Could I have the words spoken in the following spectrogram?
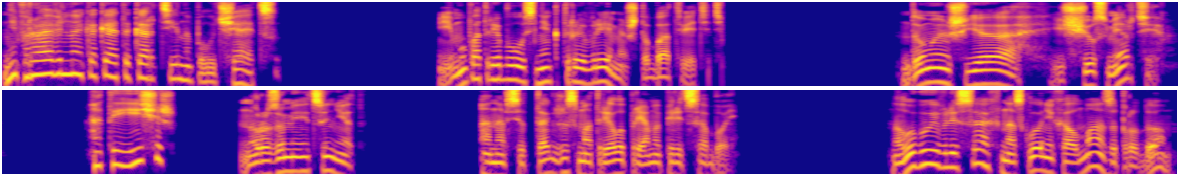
Неправильная какая-то картина получается. Ему потребовалось некоторое время, чтобы ответить. «Думаешь, я ищу смерти?» «А ты ищешь?» «Ну, разумеется, нет». Она все так же смотрела прямо перед собой. На лугу и в лесах, на склоне холма, за прудом,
